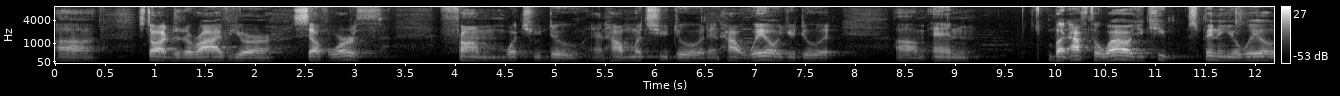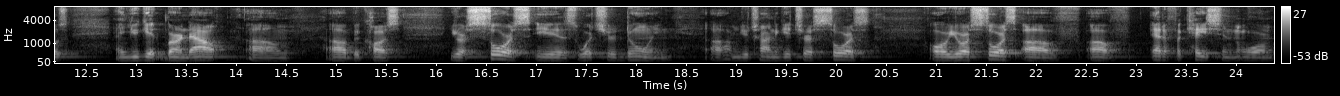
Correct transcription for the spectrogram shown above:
uh, start to derive your self worth from what you do and how much you do it and how well you do it. Um, and but after a while, you keep spinning your wheels and you get burned out um, uh, because your source is what you're doing. Um, you're trying to get your source or your source of, of edification or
